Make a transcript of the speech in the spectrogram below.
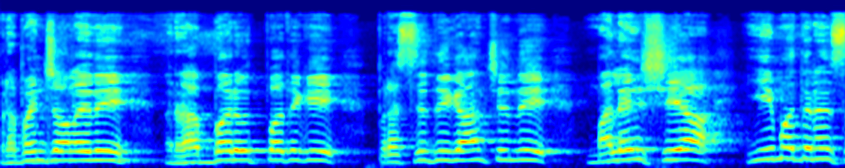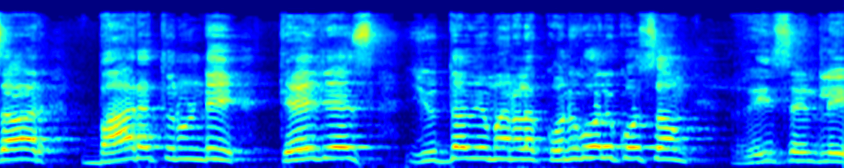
ప్రపంచంలో ఇది రబ్బర్ ఉత్పత్తికి ప్రసిద్ధిగాంచింది మలేషియా. ఈ మధ్యన సార్ భారత్ నుండి తేజస్ యుద్ధ విమానాల కొనుగోలు కోసం రీసెంట్లీ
